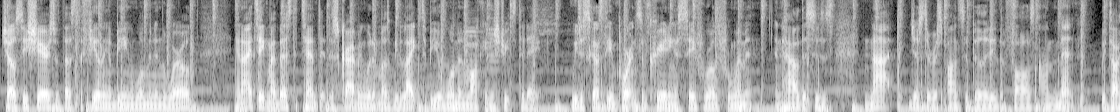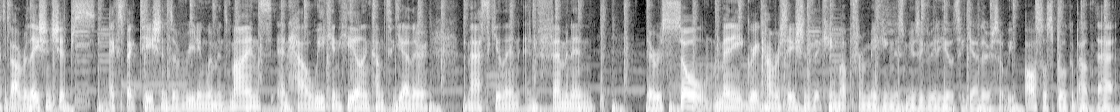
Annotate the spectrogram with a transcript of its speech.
Chelsea shares with us the feeling of being a woman in the world, and I take my best attempt at describing what it must be like to be a woman walking the streets today. We discuss the importance of creating a safe world for women and how this is not just a responsibility that falls on the men. We talked about relationships, expectations of reading women's minds, and how we can heal and come together, masculine and feminine, there was so many great conversations that came up from making this music video together, so we also spoke about that,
